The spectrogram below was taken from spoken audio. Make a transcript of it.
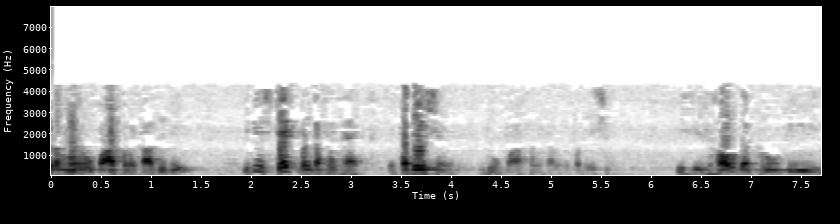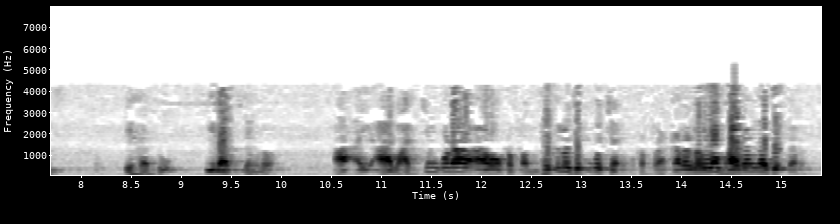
బ్రహ్మని ఉపాసన కాదు ఇది. ఇది స్టేట్మెంట్ ఆఫ్ ఫ్యాక్ట్ ఉపదేశం ఇది ఉపాసన కాదు ఉపదేశం this is how the truth is ఇహతు ఈ వాక్యంలో ఆ- ఆ వాక్యం కూడా ఆ ఒక పద్ధతిలో చెప్పుకొచ్చారు. ఒక ప్రకరణంలో భాగంగా చెప్పారు.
